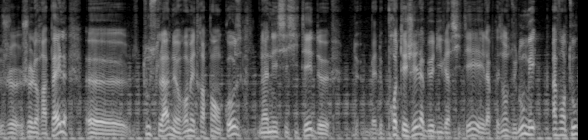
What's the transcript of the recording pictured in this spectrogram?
je, je le rappelle, tout cela ne remettra pas en cause la nécessité de, de, ben, de, protéger la biodiversité et la présence du loup. Mais avant tout,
